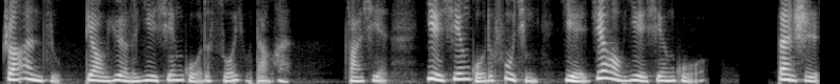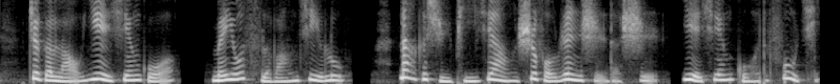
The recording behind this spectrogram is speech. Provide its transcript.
专案组调阅了叶先国的所有档案，发现叶先国的父亲也叫叶先国。但是这个老叶先国没有死亡记录，那个许皮匠是否认识的是叶先国的父亲？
